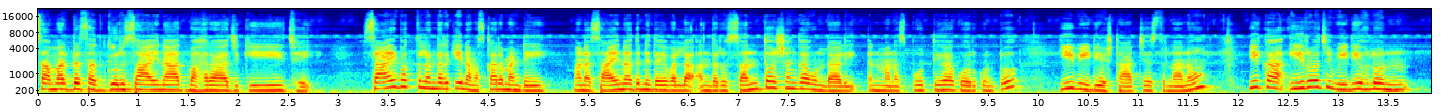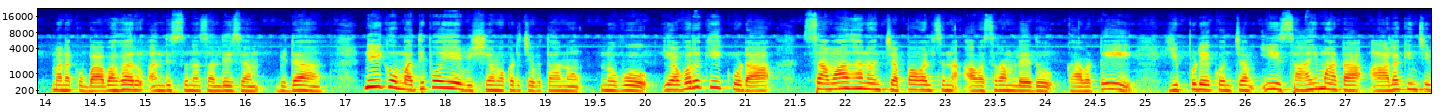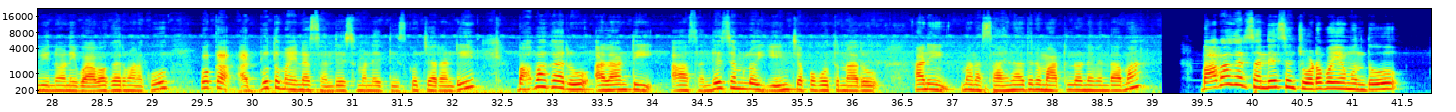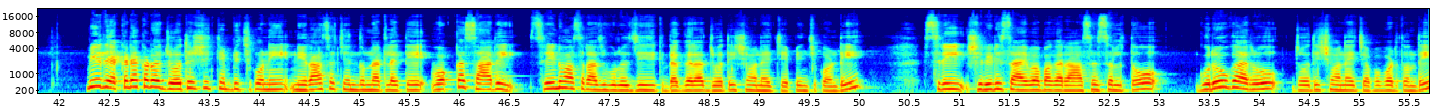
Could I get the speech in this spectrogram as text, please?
సమర్థ సద్గురు సాయినాథ్ మహారాజ్కి జై. సాయి భక్తులందరికీ నమస్కారం అండి. మన సాయినాథుని దయ వల్ల అందరూ సంతోషంగా ఉండాలి అని మనస్ఫూర్తిగా కోరుకుంటూ ఈ వీడియో స్టార్ట్ చేస్తున్నాను. ఇక ఈరోజు వీడియోలో మనకు బాబాగారు అందిస్తున్న సందేశం బిడ్డ నీకు మతిపోయే విషయం ఒకటి చెబుతాను. నువ్వు ఎవరికి కూడా సమాధానం చెప్పవలసిన అవసరం లేదు. కాబట్టి ఇప్పుడే కొంచెం ఈ సాయి మాట ఆలకించి విను అని బాబాగారు మనకు ఒక అద్భుతమైన సందేశం అనేది తీసుకొచ్చారండి. బాబాగారు అలాంటి ఆ సందేశంలో ఏం చెప్పబోతున్నారు అని మన సాయినాథుని మాటల్లోనే విందామా? బాబాగారి సందేశం చూడబోయే ముందు మీరు ఎక్కడెక్కడో జ్యోతిషి చెప్పించుకొని నిరాశ చెందున్నట్లయితే ఒక్కసారి శ్రీనివాసరాజు గురూజీ దగ్గర జ్యోతిష్యం అనేది చెప్పించుకోండి. శ్రీ షిరిడి సాయిబాబా గారి ఆశీస్సులతో గురువుగారు జ్యోతిష్యం అనేది చెప్పబడుతుంది.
